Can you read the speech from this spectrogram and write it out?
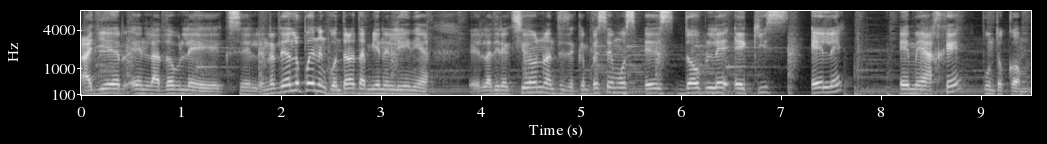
ayer en la doble Excel. En realidad lo pueden encontrar también en línea. Eh, la dirección, antes de que empecemos, es doble XL mag.com,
